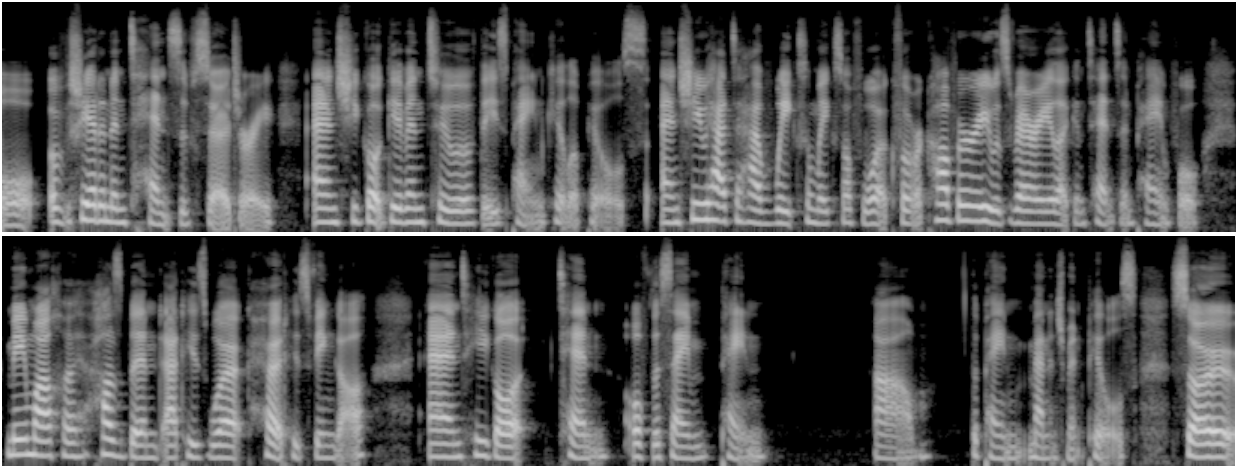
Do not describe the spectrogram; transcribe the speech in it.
or she had an intensive surgery and she got given two of these painkiller pills. And she had to have weeks and weeks off work for recovery. It was very like intense and painful. Meanwhile her husband at his work hurt his finger and he got 10 of the same pain um, the pain management pills. So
